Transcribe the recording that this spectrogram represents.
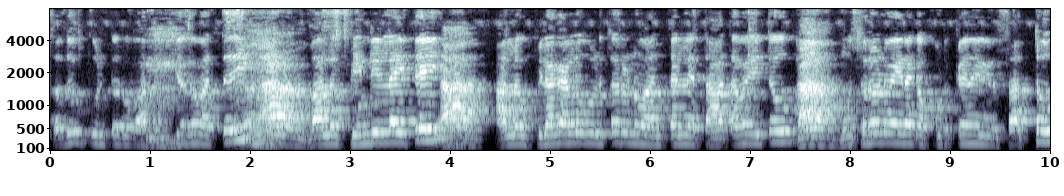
చదువుకుంటారు వాళ్ళ ఉద్యోగం వస్తుంది ఆ. వాళ్ళ పెళ్ళిళ్ళు అవుతాయి ఆ. వాళ్ళు పిల్లగాళ్ళు పుడతారు నువ్వు అంతలే తాతవు అవుతావు ఆ. ముసలోని అయినాక పుట్టుకని సత్తవు.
